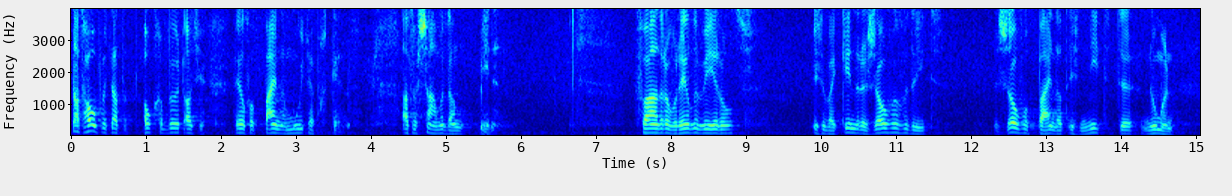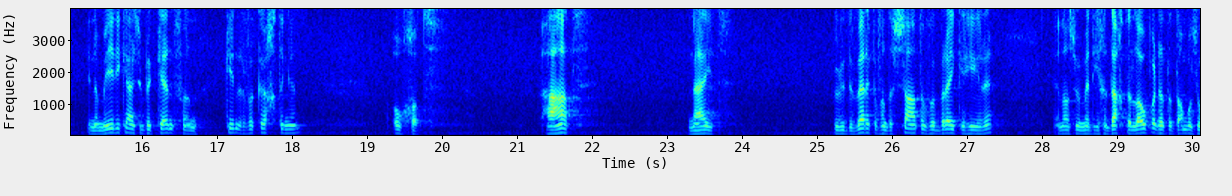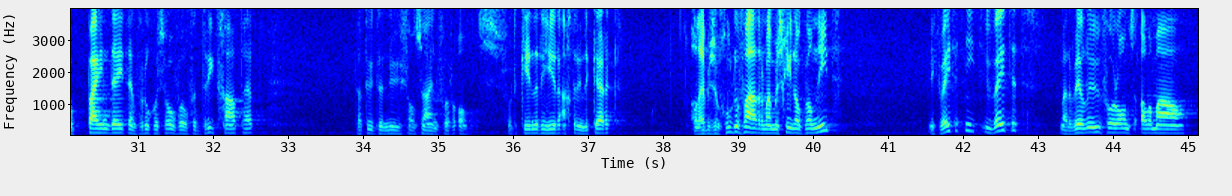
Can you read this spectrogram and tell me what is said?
Dat hoop ik dat het ook gebeurt als je heel veel pijn en moeite hebt gekend. Laten we samen dan bidden. Vader, over heel de wereld is er bij kinderen zoveel verdriet. Zoveel pijn, dat is niet te noemen. In Amerika is het bekend van kinderverkrachtingen. O God, haat nijd. Jullie de werken van de Satan verbreken, heren. En als we met die gedachten lopen dat het allemaal zo pijn deed en vroeger zoveel verdriet gehad hebt, dat u er nu zal zijn voor ons. Voor de kinderen hier achter in de kerk. Al hebben ze een goede vader, maar misschien ook wel niet. Ik weet het niet, u weet het. Maar wil u voor ons allemaal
